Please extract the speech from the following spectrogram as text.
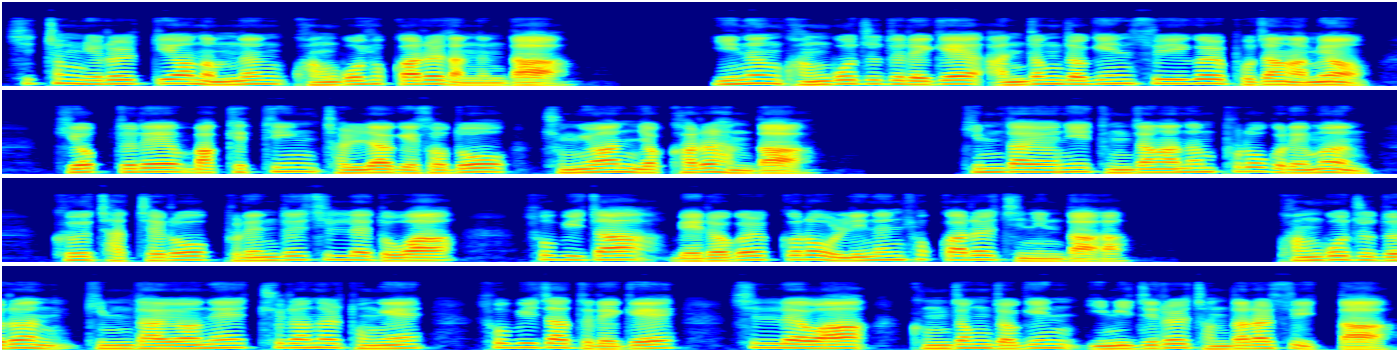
시청률을 뛰어넘는 광고 효과를 낳는다. 이는 광고주들에게 안정적인 수익을 보장하며 기업들의 마케팅 전략에서도 중요한 역할을 한다. 김다연이 등장하는 프로그램은 그 자체로 브랜드 신뢰도와 소비자 매력을 끌어올리는 효과를 지닌다. 광고주들은 김다연의 출연을 통해 소비자들에게 신뢰와 긍정적인 이미지를 전달할 수 있다.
